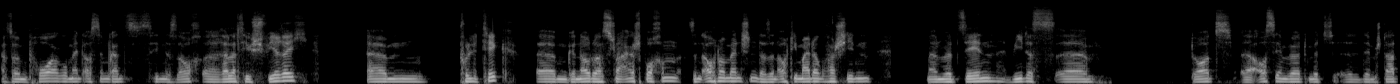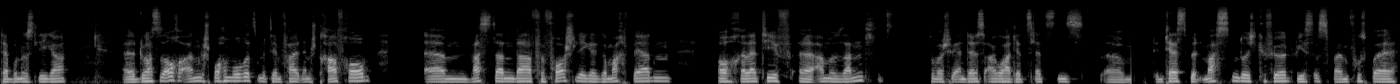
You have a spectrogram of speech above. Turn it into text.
Also ein Pro-Argument aus dem ganzen Szenen ist auch äh, relativ schwierig. Ähm, Politik, ähm, genau, du hast es schon angesprochen, sind auch nur Menschen, da sind auch die Meinungen verschieden. Man wird sehen, wie das äh, dort äh, aussehen wird mit äh, dem Start der Bundesliga. Äh, du hast es auch angesprochen, Moritz, mit dem Verhalten im Strafraum. Ähm, was dann da für Vorschläge gemacht werden, auch relativ äh, amüsant. Zum Beispiel ein Dennis Argo hat jetzt letztens ähm, den Test mit Masken durchgeführt, wie es ist beim Fußball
